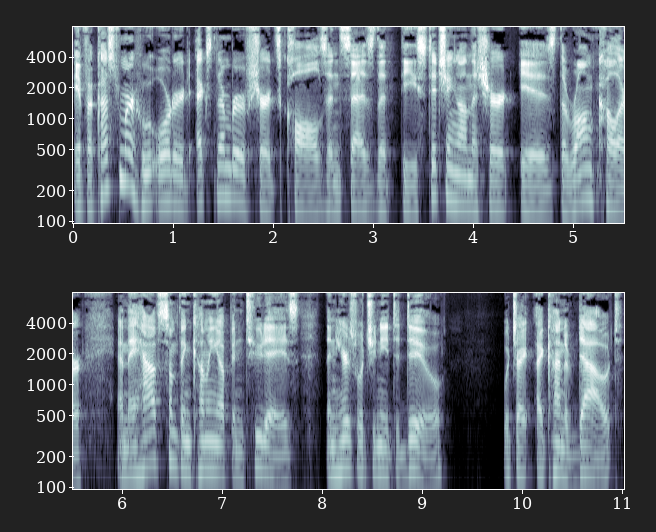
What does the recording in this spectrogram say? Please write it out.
if a customer who ordered X number of shirts calls and says that the stitching on the shirt is the wrong color and they have something coming up in two days, then here's what you need to do, which I, I kind of doubt.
